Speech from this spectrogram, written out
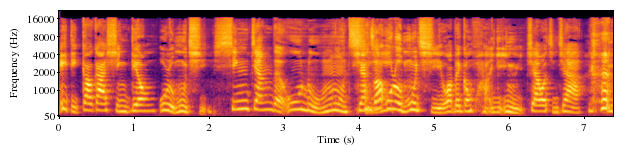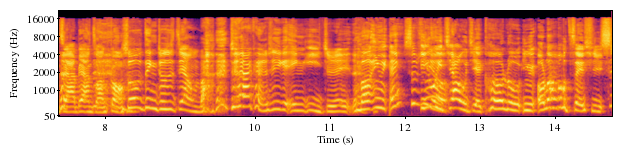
一直搞到新疆乌鲁木齐，新疆的乌鲁木齐。想说乌鲁木齐，我被讲华语英语，叫我真正 不知道要安怎讲，说不定就是这样吧，就它可能是一个音译之类的。没有，因为诶，是不是因为加有一个科鲁？因为乌鲁木齐是是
